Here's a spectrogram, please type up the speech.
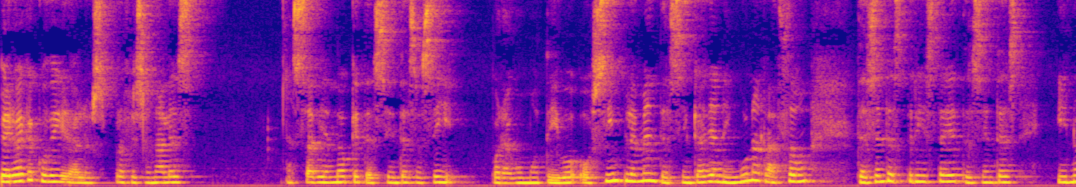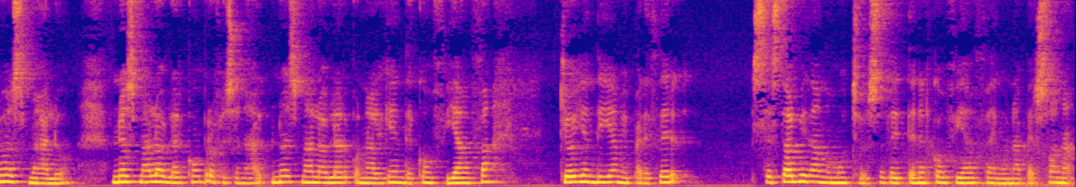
pero hay que acudir a los profesionales sabiendo que te sientes así por algún motivo o simplemente sin que haya ninguna razón, te sientes triste, te sientes y no es malo. No es malo hablar con un profesional, no es malo hablar con alguien de confianza, que hoy en día, a mi parecer, se está olvidando mucho eso de tener confianza en una persona,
